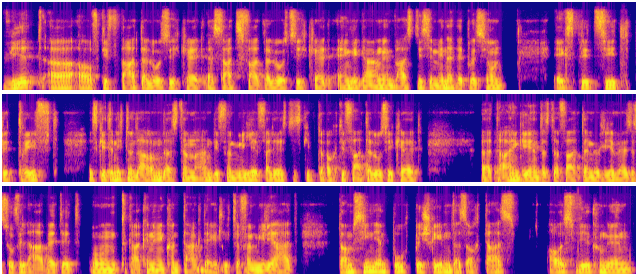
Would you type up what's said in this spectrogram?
wird äh, auf die Vaterlosigkeit, Ersatzvaterlosigkeit eingegangen, was diese Männerdepression explizit betrifft. Es geht ja nicht nur darum, dass der Mann die Familie verlässt, es gibt auch die Vaterlosigkeit äh, dahingehend, dass der Vater möglicherweise so viel arbeitet und gar keinen Kontakt eigentlich zur Familie hat. Da haben Sie in Ihrem Buch beschrieben, dass auch das Auswirkungen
